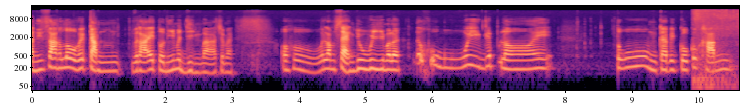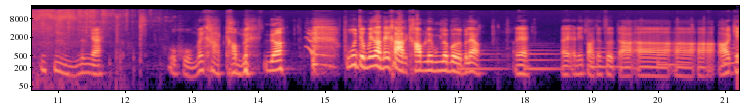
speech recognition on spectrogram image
อันนี้สร้างโล่ไว้กันเวลาไอ้ตัวนี้มันยิงมาใช่ไหมโอ้โหลำแสง UV มาเลยโอ้โหเรียบร้อย ตูมกลายเป็นโกโก้คันนั่นไง โอ้โห ไม่ขาดคำเลยเดี๋ยวพูดจังไม่ทันได้ขาดคำเลยมึงระเบิดไปแล้วอันนี้ไออันนี้ต่อจนสุดอ่าอ่าอ่าอ่าโอเค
